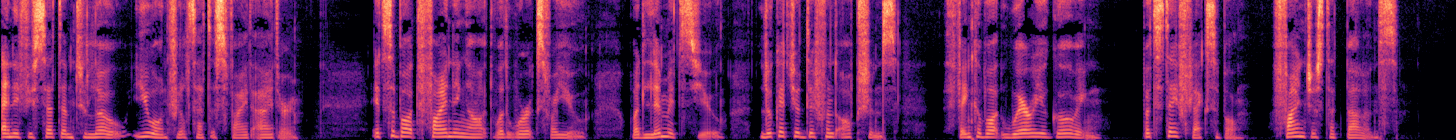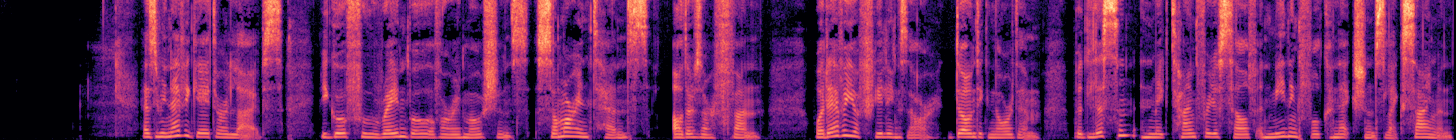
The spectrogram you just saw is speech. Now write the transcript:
And if you set them too low, you won't feel satisfied either. It's about finding out what works for you, what limits you. Look at your different options. Think about where you're going, but stay flexible. Find just that balance. As we navigate our lives, we go through a rainbow of our emotions. Some are intense, others are fun. Whatever your feelings are, don't ignore them, but listen and make time for yourself and meaningful connections like Simon,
